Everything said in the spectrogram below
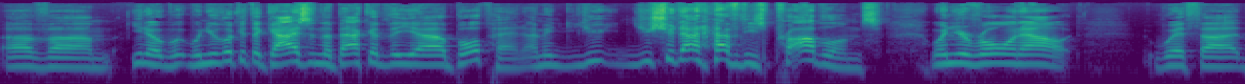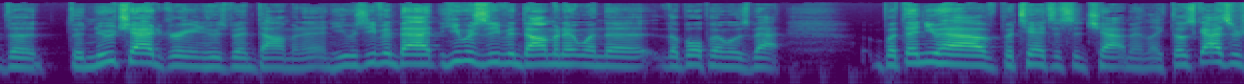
of, um, you know, when you look at the guys in the back of the uh, bullpen. I mean, you you should not have these problems when you're rolling out with uh, the the new Chad Green, who's been dominant, and he was even bad. He was even dominant when the the bullpen was bad. But then you have Betances and Chapman. Like those guys are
